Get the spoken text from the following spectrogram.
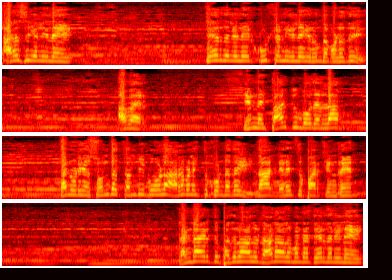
அரசியலிலே தேர்தலிலே கூட்டணியிலே இருந்த பொழுது அவர் என்னை பார்க்கும் போதெல்லாம் தன்னுடைய சொந்த தம்பி போல அரவணைத்துக் கொண்டதை நான் நினைத்து பார்க்கின்றேன். இரண்டாயிரத்தி பதினாலு நாடாளுமன்ற தேர்தலிலே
